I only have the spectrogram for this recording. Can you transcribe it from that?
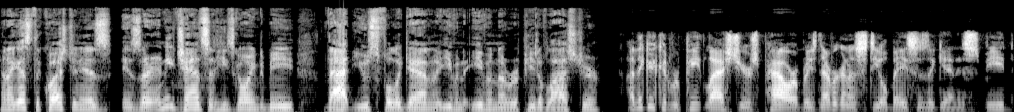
And I guess the question is, is there any chance that he's going to be that useful again, even, even a repeat of last year? I think he could repeat last year's power, but he's never going to steal bases again. His speed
